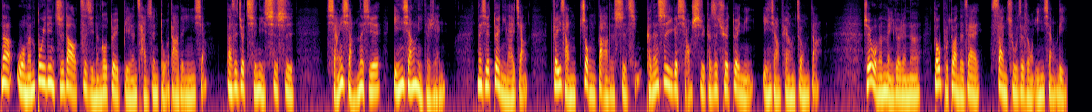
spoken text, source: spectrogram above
那我们不一定知道自己能够对别人产生多大的影响，但是就请你试试想一想那些影响你的人，那些对你来讲非常重大的事情，可能是一个小事，可是却对你影响非常重大。所以，我们每个人呢，都不断的在。散出这种影响力，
